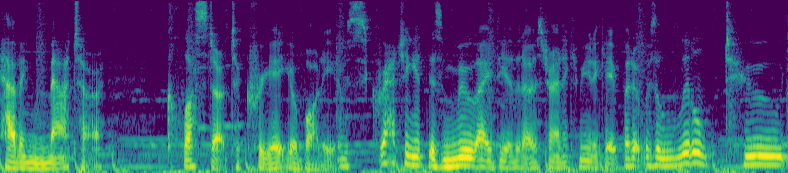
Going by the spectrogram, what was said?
having matter cluster to create your body. I was scratching at this mu idea that I was trying to communicate, but it was a little too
